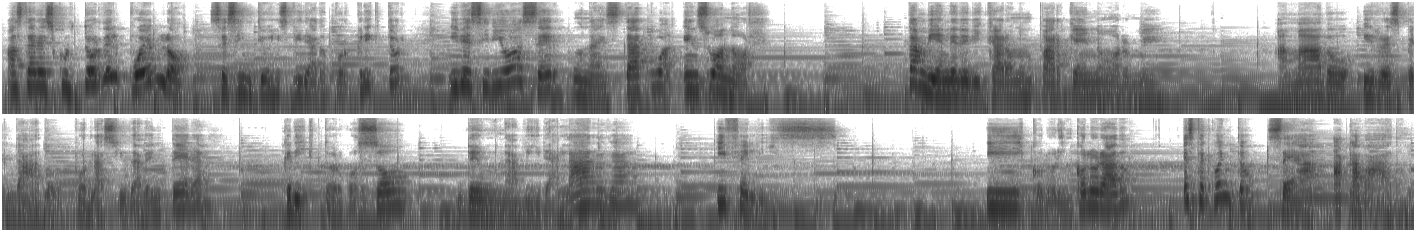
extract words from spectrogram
Hasta el escultor del pueblo se sintió inspirado por Críctor y decidió hacer una estatua en su honor. También le dedicaron un parque enorme, amado y respetado por la ciudad entera. Críctor gozó de una vida larga y feliz. Y colorín colorado, este cuento se ha acabado.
